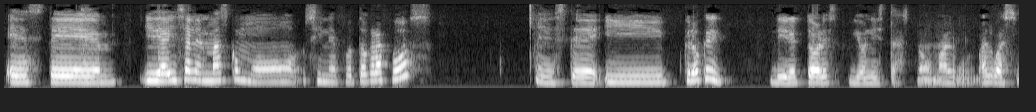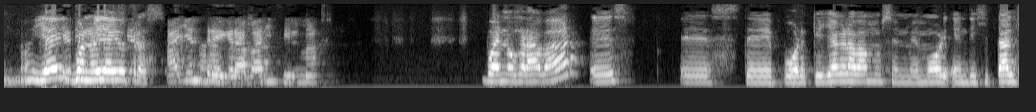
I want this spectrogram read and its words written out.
Este, y de ahí salen más como cinefotógrafos, este, y creo que directores, guionistas, ¿no? Algo, algo así, ¿no? Y hay, ¿Qué bueno, y hay otras. Hay entre grabar y filmar. Bueno, grabar es este porque ya grabamos en memoria, en digital.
